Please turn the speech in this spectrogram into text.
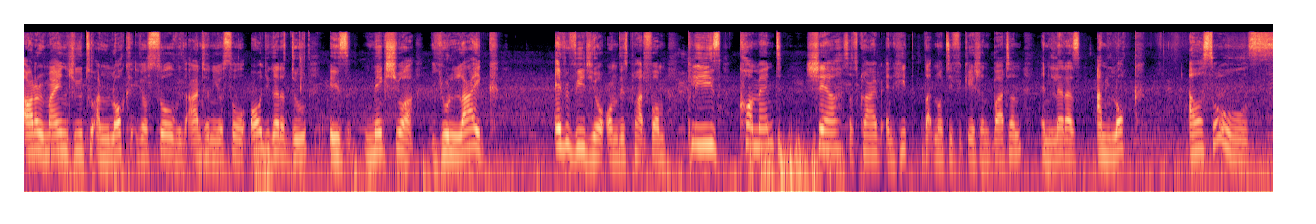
I want to remind you to unlock your soul with Anto Neosoul. All you gotta do is make sure you like every video on this platform. Please comment, share, subscribe, and hit that notification button and let us unlock our souls.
